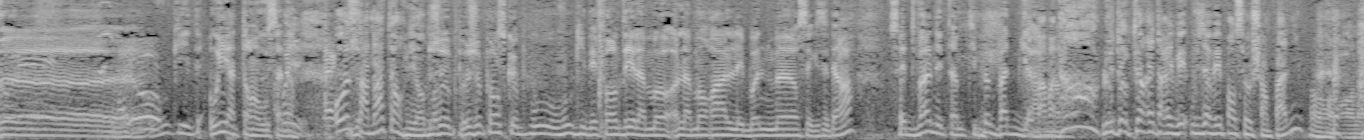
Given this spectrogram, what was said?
Euh, vous qui... Oui, attends, Oussana. Oui, au sanatorium. Je, je pense que pour vous qui défendez la, mo- la morale, les bonnes mœurs, etc., cette vanne est un petit peu bas de gamme. Le docteur est arrivé. Vous avez pensé au champagne Oh là là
